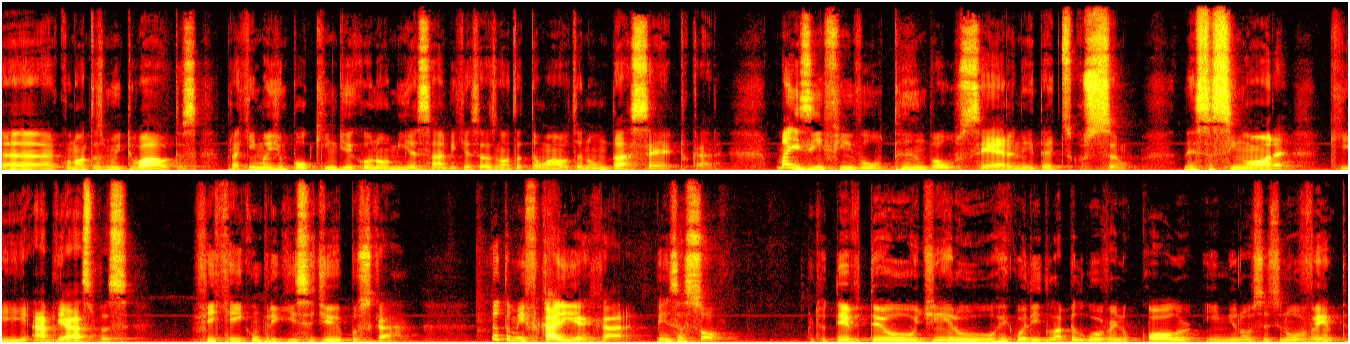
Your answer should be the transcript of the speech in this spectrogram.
uh, com notas muito altas. Para quem manja um pouquinho de economia, sabe que essas notas tão altas não dá certo, cara. Mas enfim, voltando ao cerne da discussão, nessa senhora que abre aspas, fiquei com preguiça de buscar. Eu também ficaria, cara. Pensa só. Tu teve teu dinheiro recolhido lá pelo governo Collor em 1990.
